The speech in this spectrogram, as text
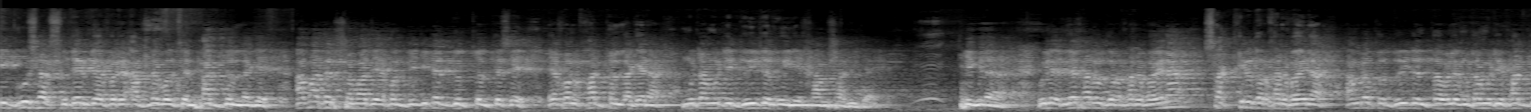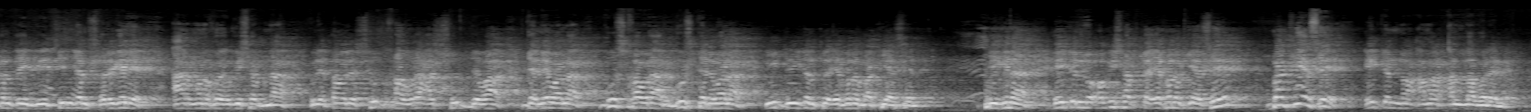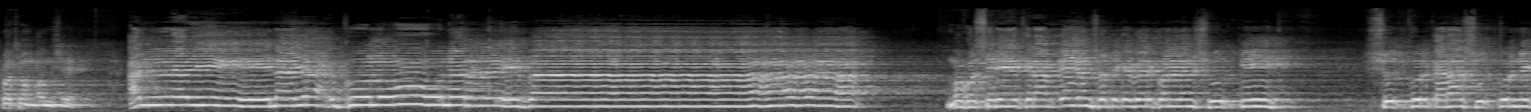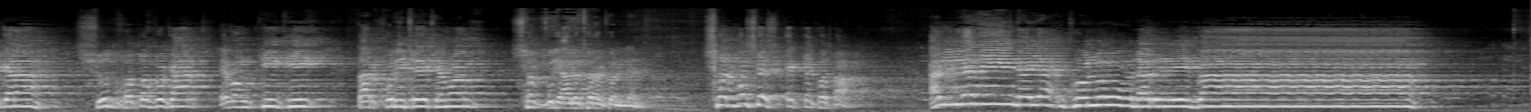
এই ঘুষ আর সুদের ব্যাপারে আপনি বলছেন পাঁচজন লাগে। আমাদের সমাজে এখন ডিজিটাল যুগ চলতেছে, এখন পাঁচজন লাগে না, মোটামুটি দুইজন হইলে খাম সারি যায়। ঠিক না? বলে লেখারও দরকার হয় না, সাক্ষীরও দরকার হয় না। আমরা তো দুইজন, তাহলে মোটামুটি পাঁচজন থেকে দুই তিনজন সরে গেলে আর মনে হয় অভিশাপ না। বলে তাহলে সুদ খাওয়া আর সুদ দেওয়া দেনেওয়ালা, ঘুষ খাওয়া আর ঘুষ দেনেওয়ালা, এই দুইজন তো এখনও বাকি আছেন। ঠিক না? এই জন্য অভিশাপটা এখনও কি আছে? বাকি আছে এই জন্য আমার আল্লাহ বলেন প্রথম অংশে الذين يأكلون الربا মুফসিরিন কেরাম এই অংশ থেকে বের করলেন সুদ কি সুদকুর কারা সুদকুর কারা সুদ কত প্রকার এবং কি কি তার পরিচয় কেমন সবগুলি আলোচনা করলেন সর্বশেষ একটা কথা الذين يأكلون الربا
